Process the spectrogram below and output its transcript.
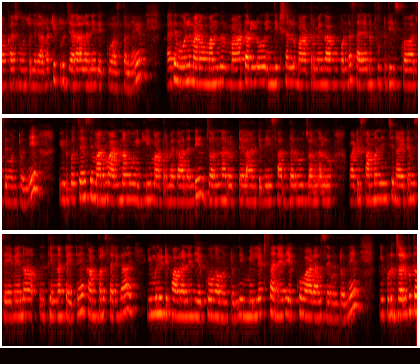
అవకాశం ఉంటుంది కాబట్టి ఇప్పుడు జ్వరాలు అనేది ఎక్కువ వస్తున్నాయి. అయితే ఓన్లీ మనం మందు మాత్రలు ఇంజక్షన్లు మాత్రమే కాకుండా సరైన ఫుడ్ తీసుకోవాల్సి ఉంటుంది. వీటికి వచ్చేసి మనము అన్నము ఇడ్లీ మాత్రమే కాదండి జొన్న రొట్టె లాంటిది సద్దలు జొన్నలు వాటికి సంబంధించిన ఐటమ్స్ ఏవైనా తిన్నట్టయితే కంపల్సరిగా ఇమ్యూనిటీ పవర్ అనేది ఎక్కువగా ఉంటుంది. మిల్లెట్స్ అనేది ఎక్కువ వాడాల్సి ఉంటుంది. ఇప్పుడు జలుబుతో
